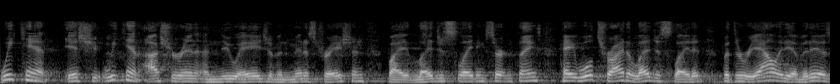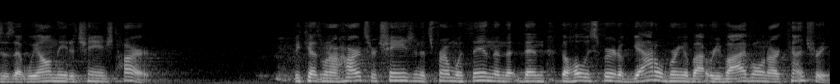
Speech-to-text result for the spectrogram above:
We can't issue, we can't usher in a new age of administration by legislating certain things. Hey, we'll try to legislate it, but the reality of it is, is that we all need a changed heart. Because when our hearts are changed and it's from within, then the, then the Holy Spirit of God will bring about revival in our country.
